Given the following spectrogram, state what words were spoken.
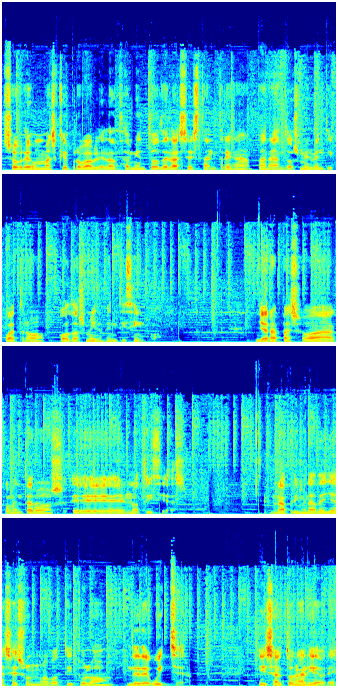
sobre un más que probable lanzamiento de la sexta entrega para 2024 o 2025. Y ahora paso a comentaros eh, noticias. La primera de ellas es un nuevo título de The Witcher. Y saltó la liebre.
